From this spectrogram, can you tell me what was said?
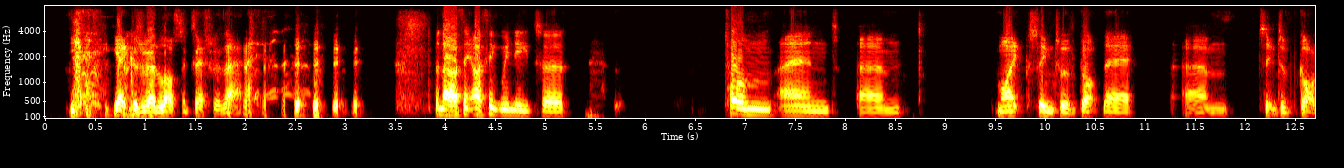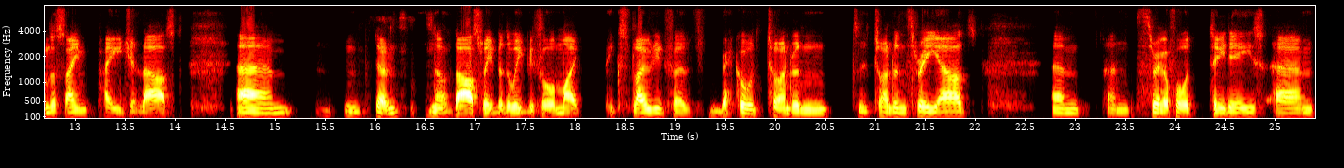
yeah, because we had a lot of success with that. but no, I think I think we need to. Tom and um, Mike seem to have got there. Um, seem to have got on the same page at last. Um, um, not last week, but the week before, Mike exploded for record 200, 203 yards um, and three or four TDs. Um,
